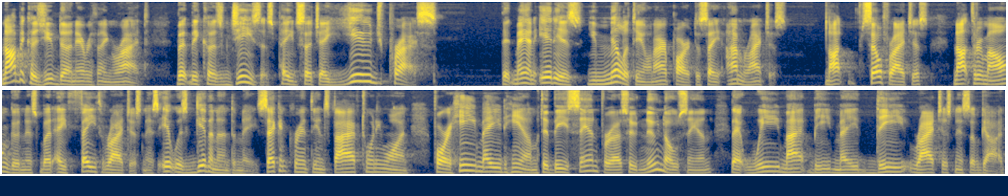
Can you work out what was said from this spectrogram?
Not because you've done everything right, but because Jesus paid such a huge price that, man, it is humility on our part to say, I'm righteous. Not self righteous, not through my own goodness, but a faith righteousness. It was given unto me. 2 Corinthians 5:21, for he made him to be sin for us who knew no sin, that we might be made the righteousness of God.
